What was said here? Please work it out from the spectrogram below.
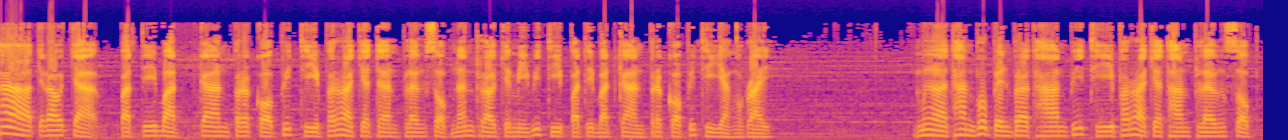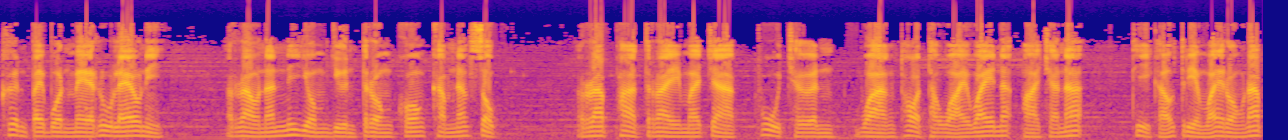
ถ้าเราจะปฏิบัติการประกอบพิธีพระราชทานเพลิงศพนั้นเราจะมีวิธีปฏิบัติการประกอบพิธีอย่างไร เมื่อท่านผู้เป็นประธานพิธีพระราชทานเพลิงศพขึ้นไปบนเมรุแล้วนี่ เรานั้นนิยมยืนตรงโค้งคำนับศพ รับผ้าไตรมาจากผู้เชิญวางทอดถวายไว้ณภาชนะที่เขาเตรียมไว้รองรับ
